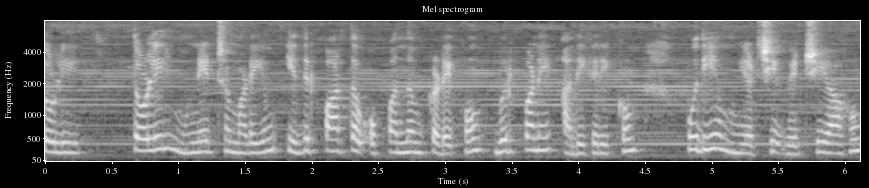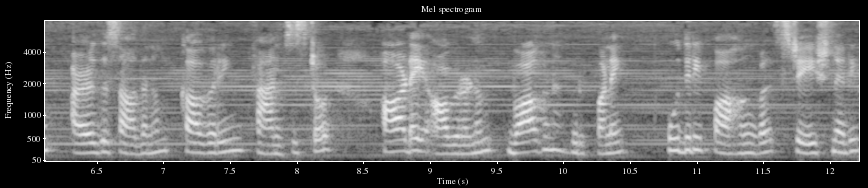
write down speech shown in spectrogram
தொழில் தொழில் முன்னேற்றமடையும் எதிர்பார்த்த ஒப்பந்தம் கிடைக்கும் விற்பனை அதிகரிக்கும் புதிய முயற்சி வெற்றியாகும் அழகு சாதனம் கவரிங் ஃபேன்சி ஸ்டோர் ஆடை ஆபரணம் வாகன விற்பனை உதிரி பாகங்கள் ஸ்டேஷனரி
